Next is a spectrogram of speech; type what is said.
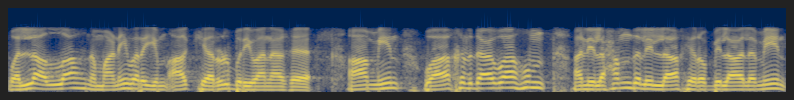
வல்ல அல்லாஹ் நம் அனைவரையும் ஆக்கி அருள் புரிவானாக. ஆமீன். வாஹர்தாவாகும் அனில் அஹமதுல்லாஹி ரபில் ஆலமீன்.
